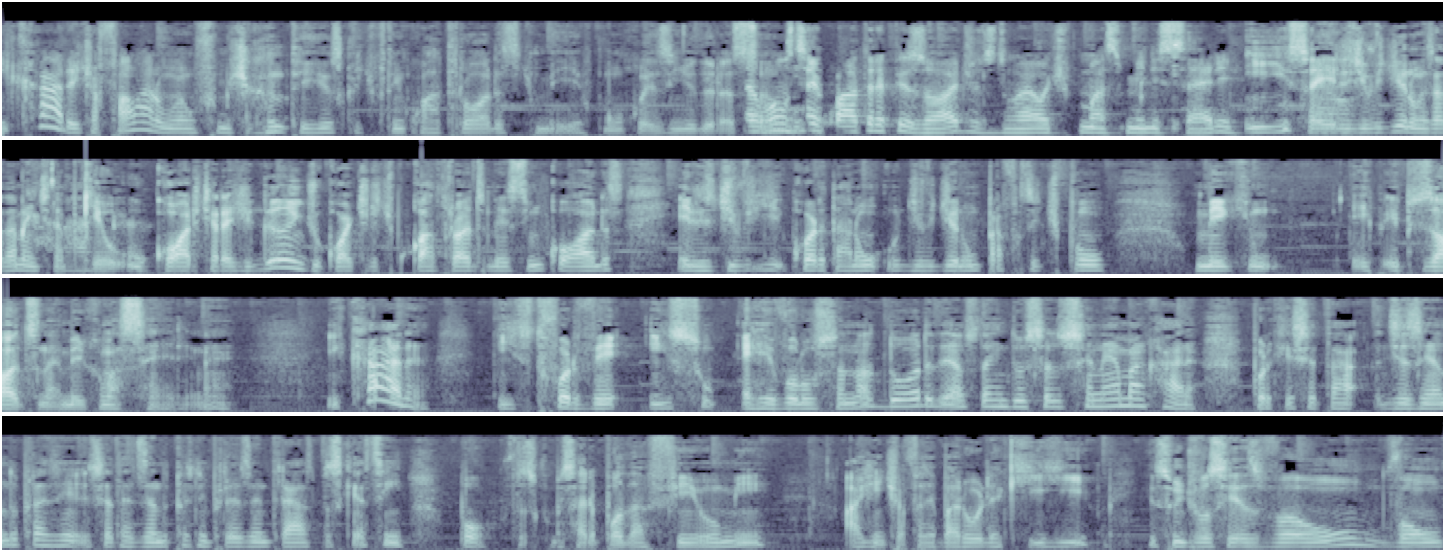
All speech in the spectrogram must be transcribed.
E, cara, já falaram, é um filme gigantesco, tipo, tem quatro horas e meia, com coisinha de duração. Então vão ser quatro episódios, não é tipo uma minissérie? Isso, aí eles dividiram, exatamente, né? Porque o, corte era gigante, o corte era tipo quatro horas e meia, cinco horas. Eles dividi, cortaram, dividiram para fazer, tipo, meio que um, episódios, né? Meio que uma série, né? E, cara, e se tu for ver, isso é revolucionador dentro da indústria do cinema, cara. Porque você tá dizendo para você tá dizendo pras empresas, entre aspas, que assim, pô, vocês começaram a podar filme, a gente vai fazer barulho aqui, isso onde vocês vão, vão,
